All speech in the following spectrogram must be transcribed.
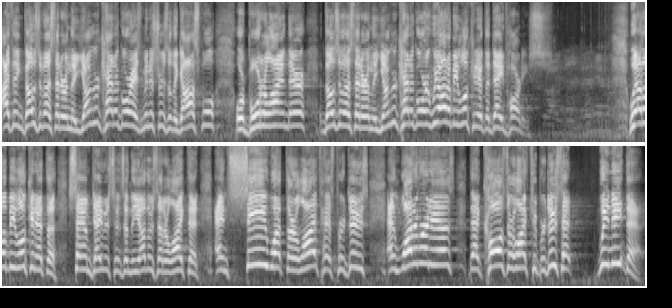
I think those of us that are in the younger category as ministers of the gospel or borderline there, those of us that are in the younger category, we ought to be looking at the Dave Hardys. We ought to be looking at the Sam Davidsons and the others that are like that and see what their life has produced and whatever it is that caused their life to produce that, we need that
